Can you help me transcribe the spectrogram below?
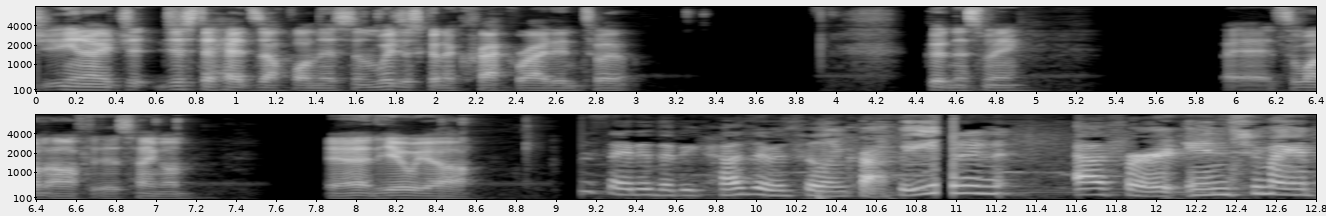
you know, just a heads up on this, and we're just going to crack right into it. Goodness me. It's the one after this. Hang on. And here we are. Decided that because I was feeling crappy, put an effort into my.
